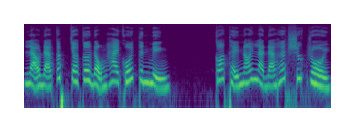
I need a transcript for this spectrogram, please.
Lão đã cấp cho cơ động hai khối tinh miệng. Có thể nói là đã hết sức rồi.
